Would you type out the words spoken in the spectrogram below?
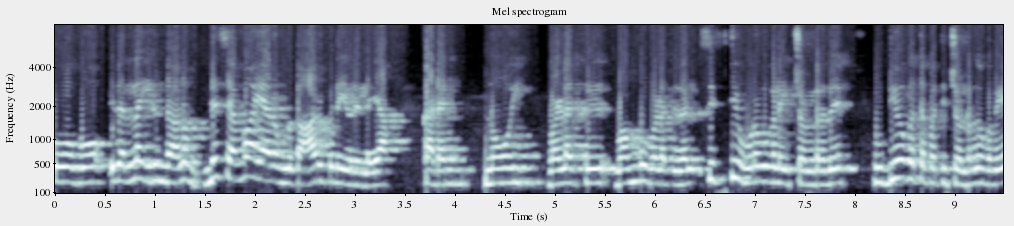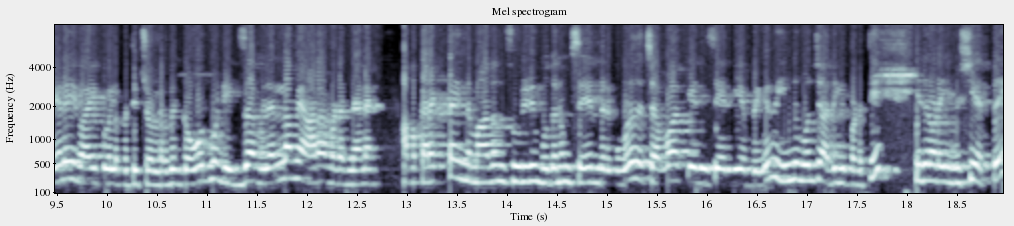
கோபம் இதெல்லாம் இருந்தாலும் இந்த செவ்வாய் யார்? உங்களுக்கு ஆறு கூடையவர் இல்லையா? கடன் நோய் வழக்கு வம்பு வழக்குகள் சித்தி உறவுகளை சொல்றது உத்தியோகத்தை பத்தி சொல்றது உங்க வேலை வாய்ப்புகளை பத்தி சொல்றது கவர்மெண்ட் எக்ஸாம் இதெல்லாமே ஆறாம் இடம் தானே? அப்ப கரெக்டா இந்த மாதம் சூரியனும் புதனும் சேர்ந்து இருக்கும்போது செவ்வாய்க்கேதி சேர்க்கை அப்படிங்கிறது இன்னும் கொஞ்சம் அதிகப்படுத்தி இதனுடைய விஷயத்தை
